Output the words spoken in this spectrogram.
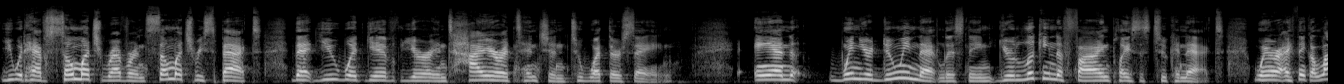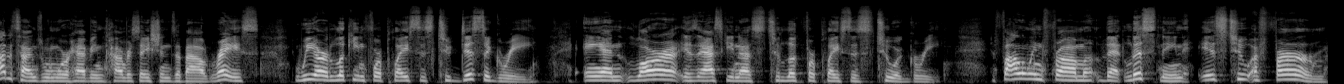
you would have so much reverence, so much respect that you would give your entire attention to what they're saying. And when you're doing that listening, you're looking to find places to connect. Where I think a lot of times when we're having conversations about race, we are looking for places to disagree. And Lara is asking us to look for places to agree. Following from that listening is to affirm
